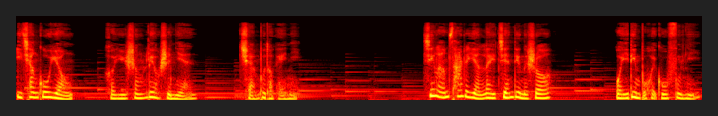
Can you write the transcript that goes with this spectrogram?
一腔孤勇和余生六十年，全部都给你。新郎擦着眼泪，坚定的说：“我一定不会辜负你。”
